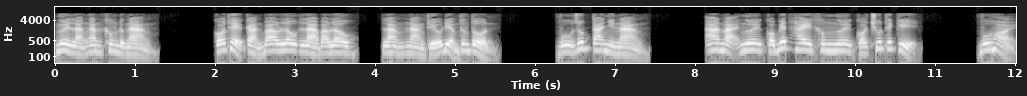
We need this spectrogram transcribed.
Ngươi là ngăn không được nàng. Có thể cản bao lâu là bao lâu, làm nàng thiếu điểm thương tổn. Vu giúp ta nhìn nàng. An lại ngươi có biết hay không ngươi có chút thích kỷ? Vũ hỏi.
